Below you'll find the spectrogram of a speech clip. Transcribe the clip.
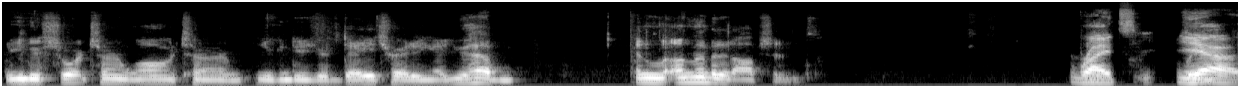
You can do short term, long term. You can do your day trading. You have unlimited options. Right. Yeah.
